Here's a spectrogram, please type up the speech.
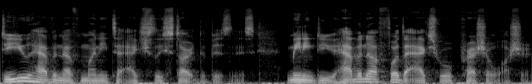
do you have enough money to actually start the business? Meaning, do you have enough for the actual pressure washer?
